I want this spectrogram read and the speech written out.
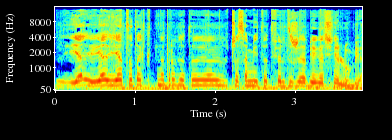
ja, ja, ja to tak naprawdę to ja czasami to twierdzę, że ja biegać nie lubię.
